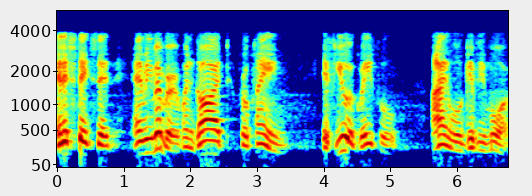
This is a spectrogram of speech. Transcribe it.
And it states that, and remember, when God proclaimed, If you are grateful, I will give you more.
